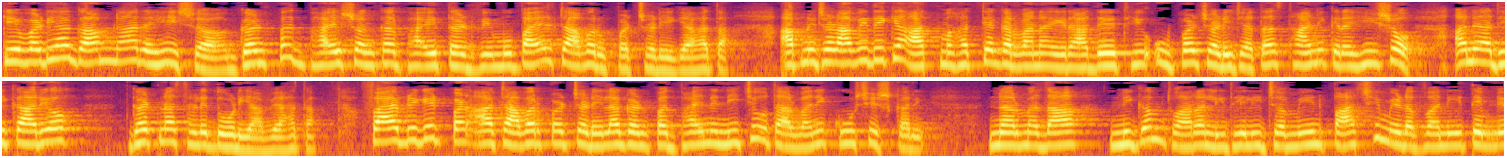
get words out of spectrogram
કેવડિયા ગામના રહીશ ગણપતભાઈ શંકરભાઈ તડવી મોબાઈલ ટાવર ઉપર ચડી ગયા હતા. આપને જણાવી દે કે આત્મહત્યા કરવાના ઈરાદેથી ઉપર ચડી જતા સ્થાનિક રહીશો અને અધિકારીઓ ઘટના સ્થળે દોડી આવ્યા હતા. ફાયર બ્રિગેડ પણ આ ટાવર પર ચડેલા ગણપતભાઈને નીચે ઉતારવાની કોશિશ કરી. નર્મદા નિગમ દ્વારા લીધેલી જમીન પાછી મેળવવાની તેમને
